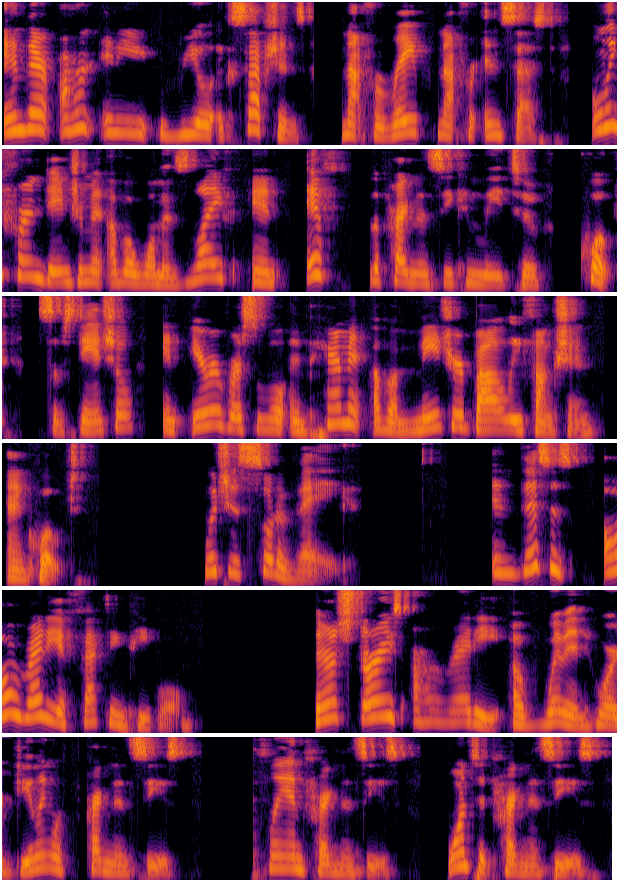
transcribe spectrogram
And there aren't any real exceptions, not for rape, not for incest, only for endangerment of a woman's life and if the pregnancy can lead to, quote, substantial and irreversible impairment of a major bodily function, end quote, which is sort of vague. And this is already affecting people. There are stories already of women who are dealing with pregnancies, planned pregnancies, wanted pregnancies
